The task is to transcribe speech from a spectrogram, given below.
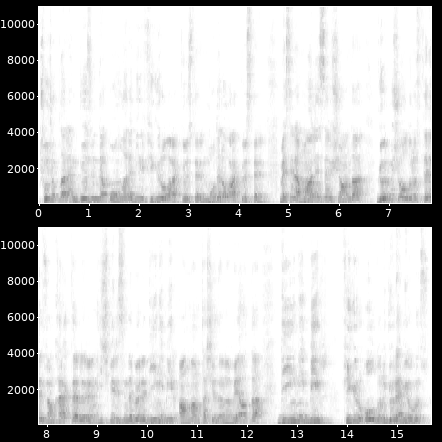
çocukların gözünde onlara bir figür olarak gösterin, model olarak gösterin. Mesela maalesef şu anda görmüş olduğunuz televizyon karakterlerinin hiçbirisinde böyle dini bir anlam taşıdığını veyahut da dini bir figür olduğunu göremiyoruz.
